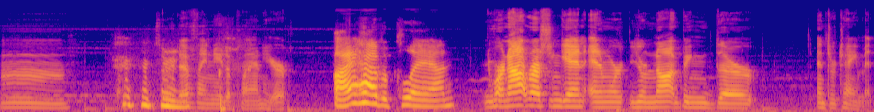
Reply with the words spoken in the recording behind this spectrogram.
Mm, so we definitely need a plan here. I have a plan. We're not rushing in, and we're you're not being their entertainment.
